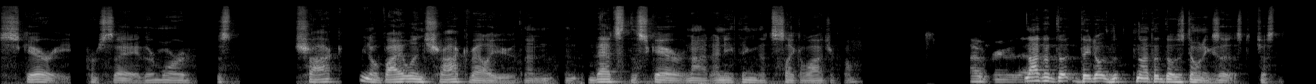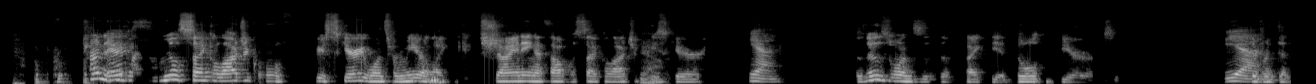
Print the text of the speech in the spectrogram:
scary per se. They're more just shock, you know, violent shock value. Than and that's the scare, not anything that's psychological. I agree with that. Not that the, they don't. Not that those don't exist. Just a, pr- I'm trying to think like real psychological, scary ones for me are like Shining. I thought was psychologically Yeah. scary. Yeah. So those ones, the, like the adult fears, Yeah. different than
